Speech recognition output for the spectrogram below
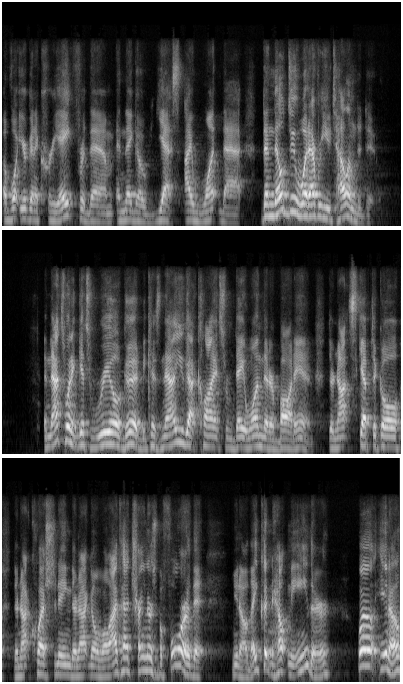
of what you're going to create for them and they go yes i want that then they'll do whatever you tell them to do and that's when it gets real good because now you got clients from day one that are bought in. They're not skeptical. They're not questioning. They're not going well i've had trainers before that you know they couldn't help me either. Well you know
